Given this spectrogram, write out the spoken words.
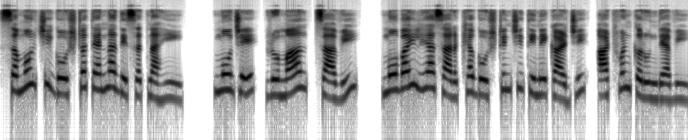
समोरची गोष्ट त्यांना दिसत नाही. मोजे रुमाल चावी मोबाईल ह्या सारख्या गोष्टींची तिने काळजी आठवण करून द्यावी.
